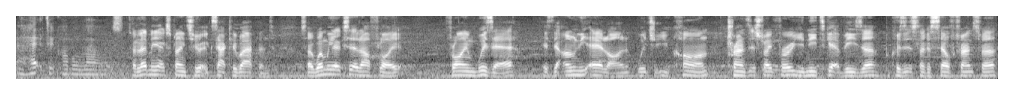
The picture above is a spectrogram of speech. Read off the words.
a hectic couple of hours. So let me explain to you exactly what happened. So when we exited our flight, flying Wizz Air is the only airline which you can't transit straight through. You need to get a visa because it's like a self-transfer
